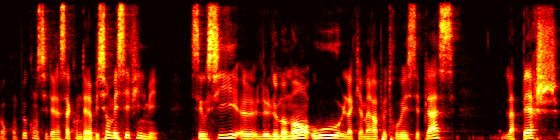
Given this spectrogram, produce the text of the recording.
Donc on peut considérer ça comme des répétitions, mais c'est filmé. C'est aussi euh, le, moment où la caméra peut trouver ses places. La perche,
